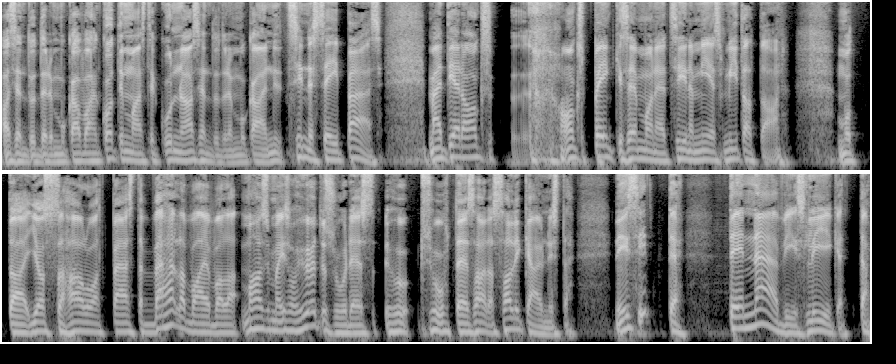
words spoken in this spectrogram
asiantuntijoiden mukaan, vaan kotimaisten kunnan asiantuntijoiden mukaan, niin sinne se ei pääse. Mä en tiedä, onko penkki semmoinen, että siinä mies mitataan. Mutta jos sä haluat päästä vähällä vaivalla mahdollisimman iso hyötysuhteen saada salikäynnistä, niin sitten – tee nämä viisi liikettä.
